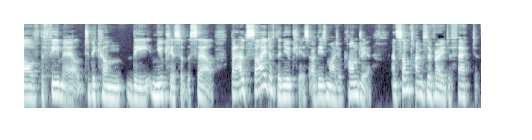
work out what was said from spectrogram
of the female to become the nucleus of the cell. But outside of the nucleus are these mitochondria, and sometimes they're very defective.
